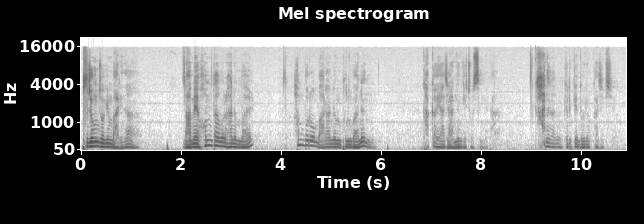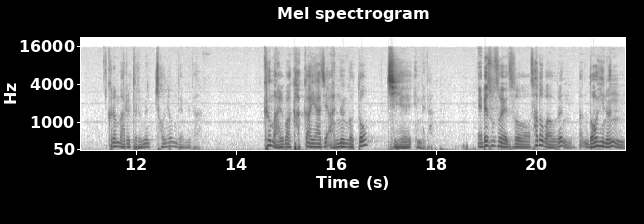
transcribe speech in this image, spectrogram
부정적인 말이나 남의 험담을 하는 말, 함부로 말하는 분과는 가까이 하지 않는 게 좋습니다. 가능하면 그렇게 노력하십시오. 그런 말을 들으면 전염됩니다. 그 말과 가까이 하지 않는 것도 지혜입니다. 에베소서에서 사도 바울은 너희는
